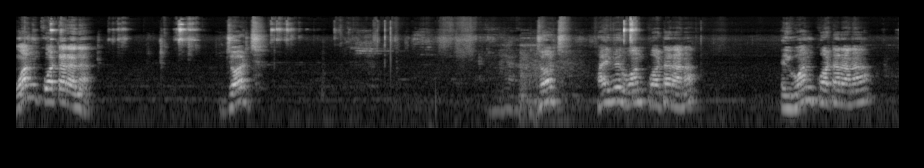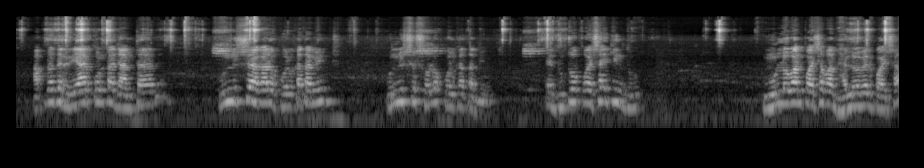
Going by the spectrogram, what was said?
One quarter anna. George George ফাইভের ওয়ান কোয়ার্টার আনা। এই ওয়ান কোয়ার্টার আনা, আপনাদের রেয়ার কোনটা জানতে হবে? উনিশশো এগারো কলকাতা মিন্ট উনিশশো ষোলো কলকাতা মিন্ট এই দুটো পয়সাই কিন্তু মূল্যবান পয়সা বা ভ্যালুয়েবল পয়সা।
